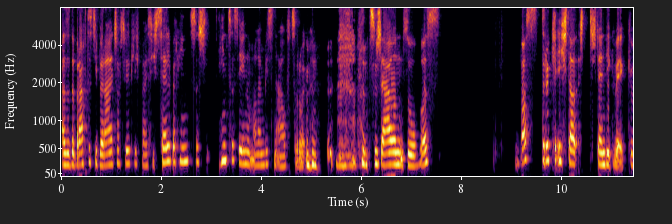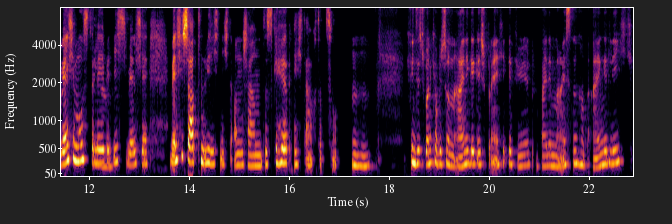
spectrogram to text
Also da braucht es die Bereitschaft, wirklich bei sich selber hinzus hinzusehen und mal ein bisschen aufzuräumen mhm. und zu schauen, so was, was drücke ich da ständig weg? Welche Muster lebe ich? Welche, welche Schatten will ich nicht anschauen? Das gehört echt auch dazu. Mhm. Ich finde es spannend, ich habe schon einige Gespräche geführt. Bei den meisten hat eigentlich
